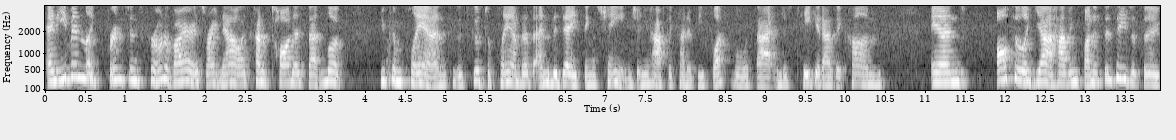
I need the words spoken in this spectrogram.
And even like, for instance, coronavirus right now, it's kind of taught us that, look, you can plan because it's good to plan, but at the end of the day, things change and you have to kind of be flexible with that and just take it as it comes. And also, like, yeah, having fun at this age, it's a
